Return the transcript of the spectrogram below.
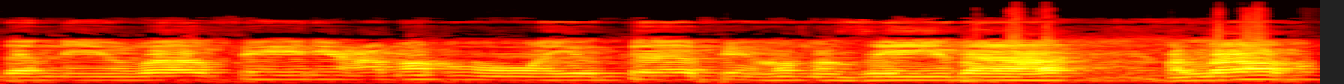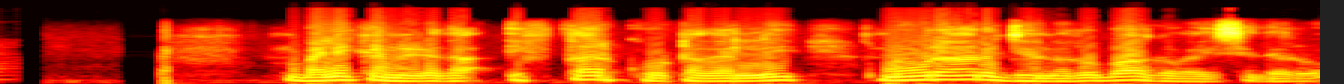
حمدا يوافي نعمه ويكافئ مصيبا. اللهم ಬಳಿಕ ನಡೆದ ಇಫ್ತಾರ್ ಕೂಟದಲ್ಲಿ ನೂರಾರು ಜನರು ಭಾಗವಹಿಸಿದರು.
